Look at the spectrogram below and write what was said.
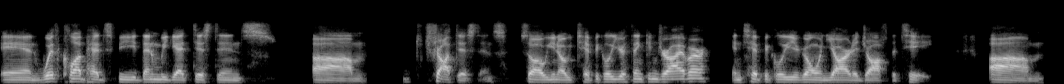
and with club head speed, then we get distance, um, shot distance. So, you know, typically you're thinking driver and typically you're going yardage off the tee. Um,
